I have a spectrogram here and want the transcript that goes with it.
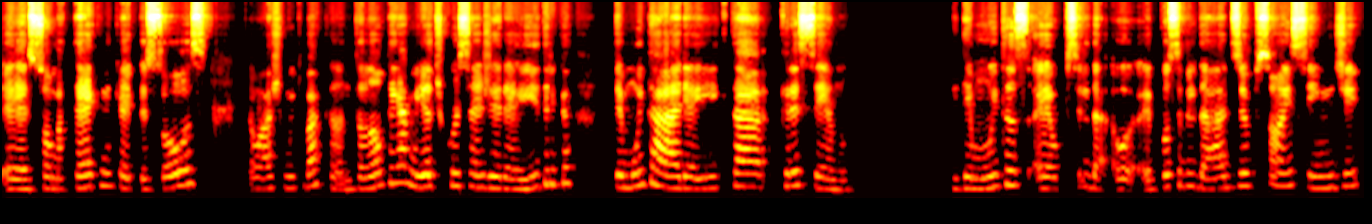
é, soma técnica e pessoas, eu acho muito bacana. Então, não tenha medo de cursar engenharia hídrica, tem muita área aí que está crescendo. E tem muitas é, é, possibilidades e opções, sim, de,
